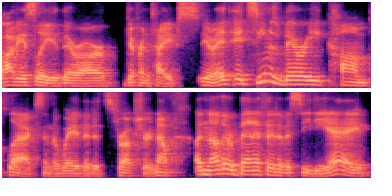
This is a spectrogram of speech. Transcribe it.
obviously there are different types. You know it, it seems very complex in the way that it's structured. Now another benefit of a cda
